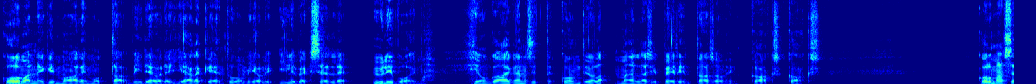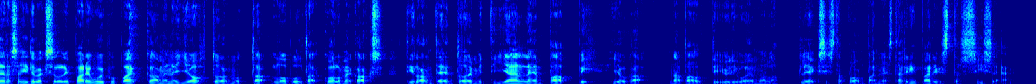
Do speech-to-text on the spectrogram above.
kolmannenkin maali, mutta videoiden jälkeen tuomio oli Ilvekselle ylivoima, jonka aikana sitten Kontiola mälläsi pelin tasoihin 2-2. Kolmannessa erässä Ilveksellä oli pari huippupaikkaa mennä johtoon, mutta lopulta 3-2 tilanteen toimitti jälleen pappi, joka napautti ylivoimalla pleksistä pompanneesta riparista sisään.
